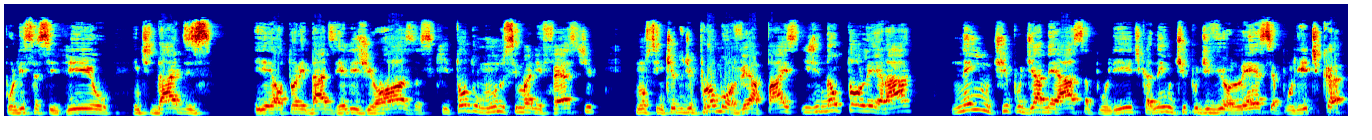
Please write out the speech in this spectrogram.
Polícia Civil, entidades e autoridades religiosas, que todo mundo se manifeste no sentido de promover a paz e de não tolerar nenhum tipo de ameaça política, nenhum tipo de violência política,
